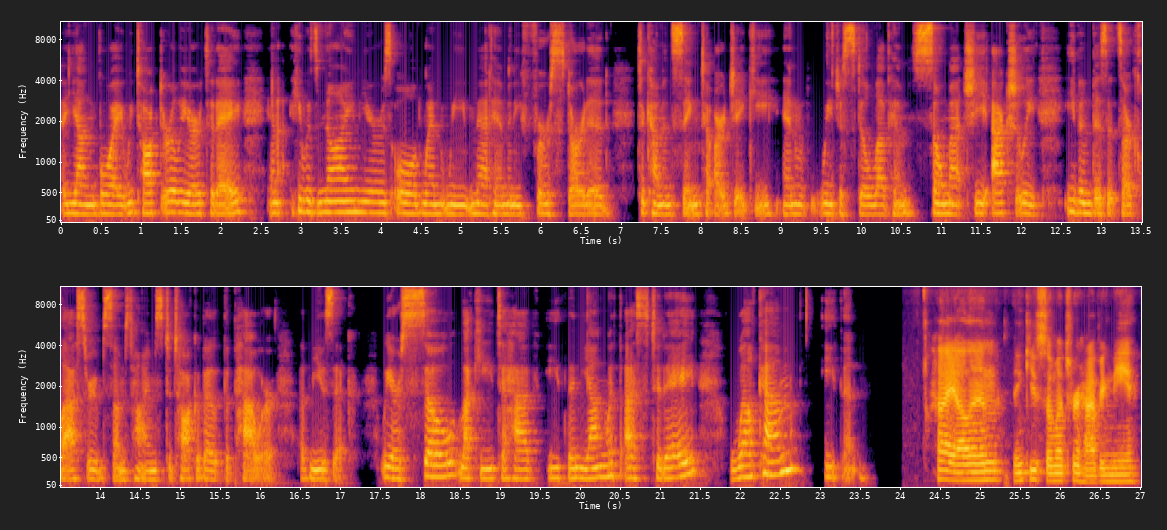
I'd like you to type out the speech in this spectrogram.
a young boy. We talked earlier today, and he was nine years old when we met him and he first started to come and sing to our Jakey. And we just still love him so much. He actually even visits our classroom sometimes to talk about the power of music. We are so lucky to have Ethan Young with us today. Welcome, Ethan. Hi, Ellen. Thank you so much for having me.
